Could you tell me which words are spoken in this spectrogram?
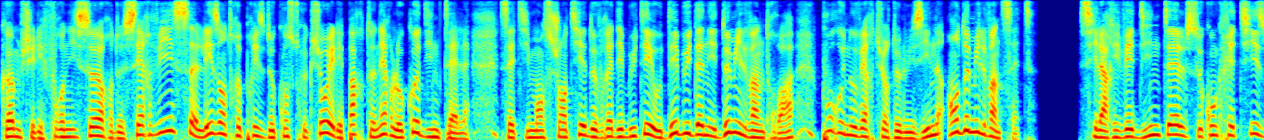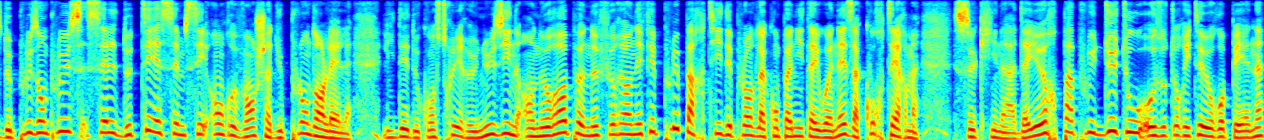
comme chez les fournisseurs de services, les entreprises de construction et les partenaires locaux d'Intel. Cet immense chantier devrait débuter au début d'année 2023 pour une ouverture de l'usine en 2027. Si l'arrivée d'Intel se concrétise de plus en plus, celle de TSMC en revanche a du plomb dans l'aile. L'idée de construire une usine en Europe ne ferait en effet plus partie des plans de la compagnie taïwanaise à court terme, ce qui n'a d'ailleurs pas plu du tout aux autorités européennes.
